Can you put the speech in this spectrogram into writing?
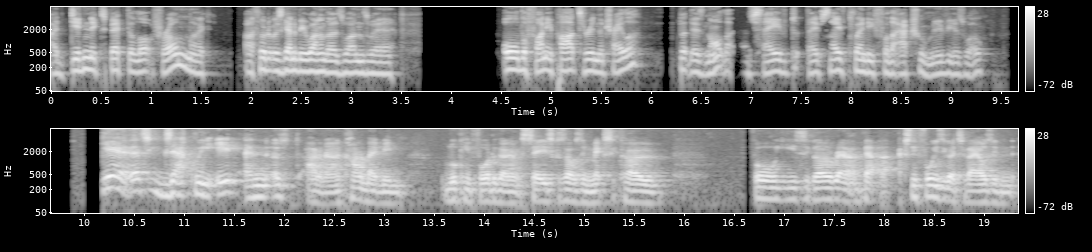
I didn't expect a lot from. Like I thought it was going to be one of those ones where all the funny parts are in the trailer, but there's not. Like they've saved they've saved plenty for the actual movie as well. Yeah, that's exactly it. And it was, I don't know, it kind of made me looking forward to going overseas because I was in Mexico four years ago, around about actually four years ago today. I was in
